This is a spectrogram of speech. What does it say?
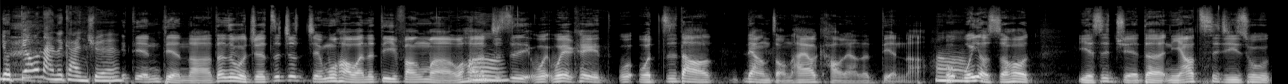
有刁难的感觉，一点点啦。但是我觉得这就是节目好玩的地方嘛。我好像就是、哦、我，我也可以，我我知道亮总他要考量的点啦。哦、我我有时候也是觉得你要刺激出。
